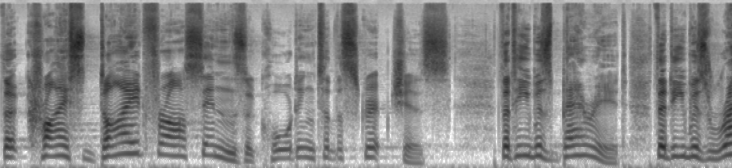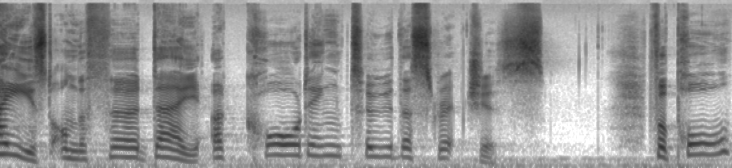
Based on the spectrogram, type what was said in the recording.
that Christ died for our sins according to the scriptures, that he was buried, that he was raised on the third day according to the scriptures. For Paul,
